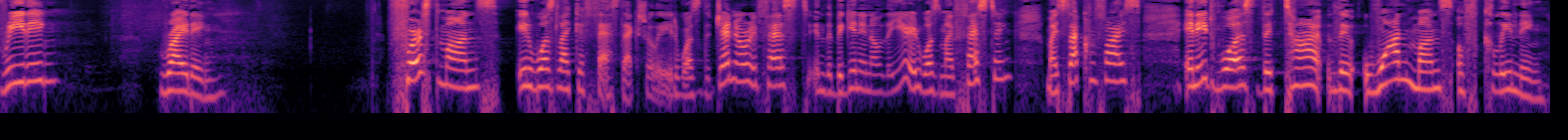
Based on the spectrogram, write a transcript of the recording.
reading, writing. First months, it was like a fast actually. It was the January fast in the beginning of the year. It was my fasting, my sacrifice, and it was the time, the one month of cleaning.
